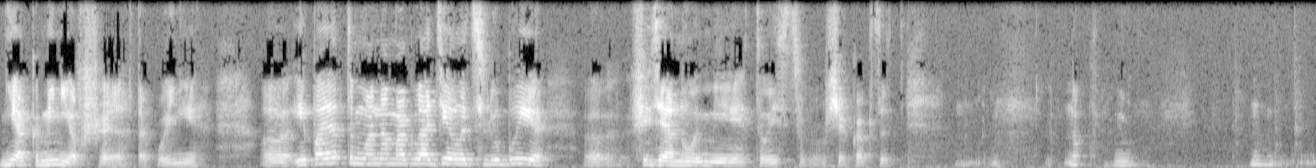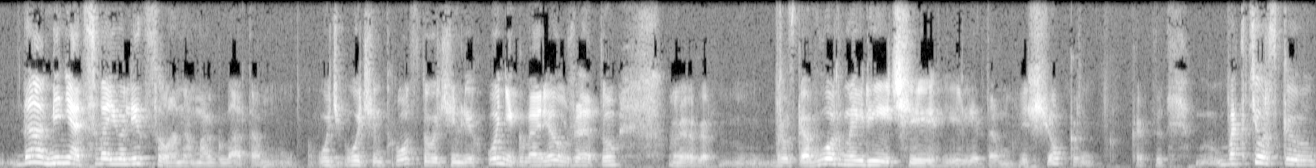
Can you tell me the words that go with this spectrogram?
не окаменевшее такое, не... э, И поэтому она могла делать любые э, физиономии, то есть вообще как-то ну, да, менять свое лицо она могла там очень, очень просто, очень легко, не говоря уже о том, э, в разговорной речи или там еще как- как-то. В актерской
